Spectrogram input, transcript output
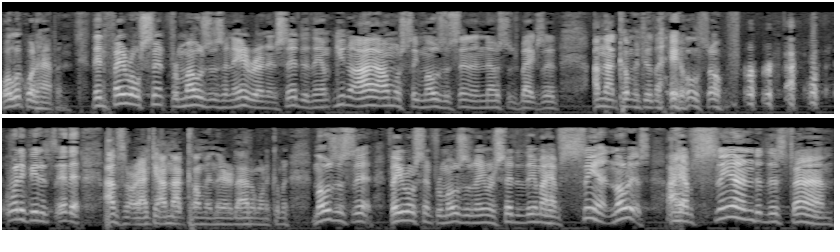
Well, look what happened. Then Pharaoh sent for Moses and Aaron and said to them, you know, I almost see Moses sending message back said, I'm not coming to the hills over. what if he'd have said that? I'm sorry, I, am not coming there. I don't want to come in. Moses said, Pharaoh sent for Moses and Aaron and said to them, I have sinned. Notice, I have sinned this time.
